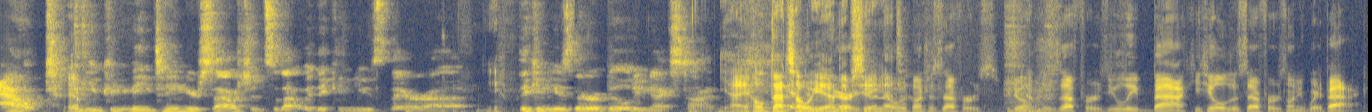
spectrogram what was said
out, and you can maintain your Saoshin so that way they can use their uh, Yeah. they can use their ability next time. Yeah, I hope that's Yeah, how we be end fair, up you're seeing doing that it. with a bunch of Zephyrs. You're doing Yeah. a bunch of Zephyrs. You leap back, you heal the Zephyrs on your way back.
